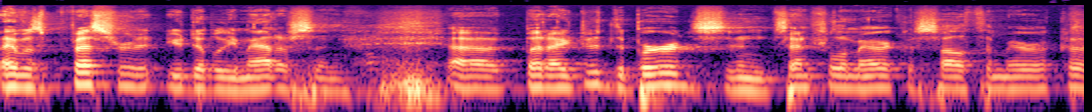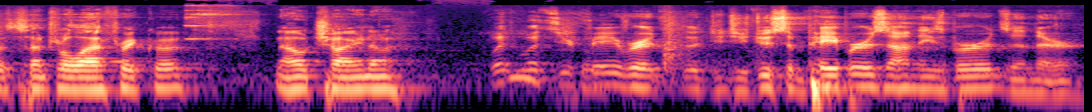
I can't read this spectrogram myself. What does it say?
I was a professor at UW Madison, uh, but I did the birds in Central America, South America, Central Africa, now China. What, what's your favorite? uh, Did you do some papers on these birds and their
